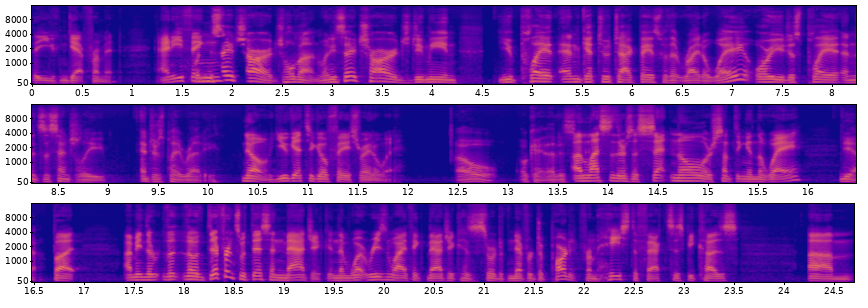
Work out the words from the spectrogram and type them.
that you can get from it. Anything When you say charge, hold on. When you say charge, do you mean you play it and get to attack base with it right away, or you just play it and it's essentially enters play ready? no, you get to go face right away. Oh, okay, that is Unless there's a sentinel or something in the way. yeah. But I mean, the, the the difference with this and Magic, and then what reason why I think Magic has sort of never departed from haste effects is because um,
